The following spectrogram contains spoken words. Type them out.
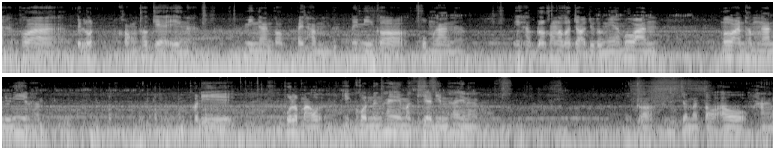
นะครับ เพราะว่าเป็นรถของเท่าแก่เองนะครับ มีงานก็ไปทำไม่มีก็คุมงานนะครับนี่ครับรถของเราก็จอดอยู่ตรงนี้ครับเมื่อวานเมื่อวานทำงานอยู่นี่นะครับ พอดีผู้รับเหมาอีกคนนึงให้มาเคลียร์ดินให้นะครับ ก็จะมาต่อเอาหาง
